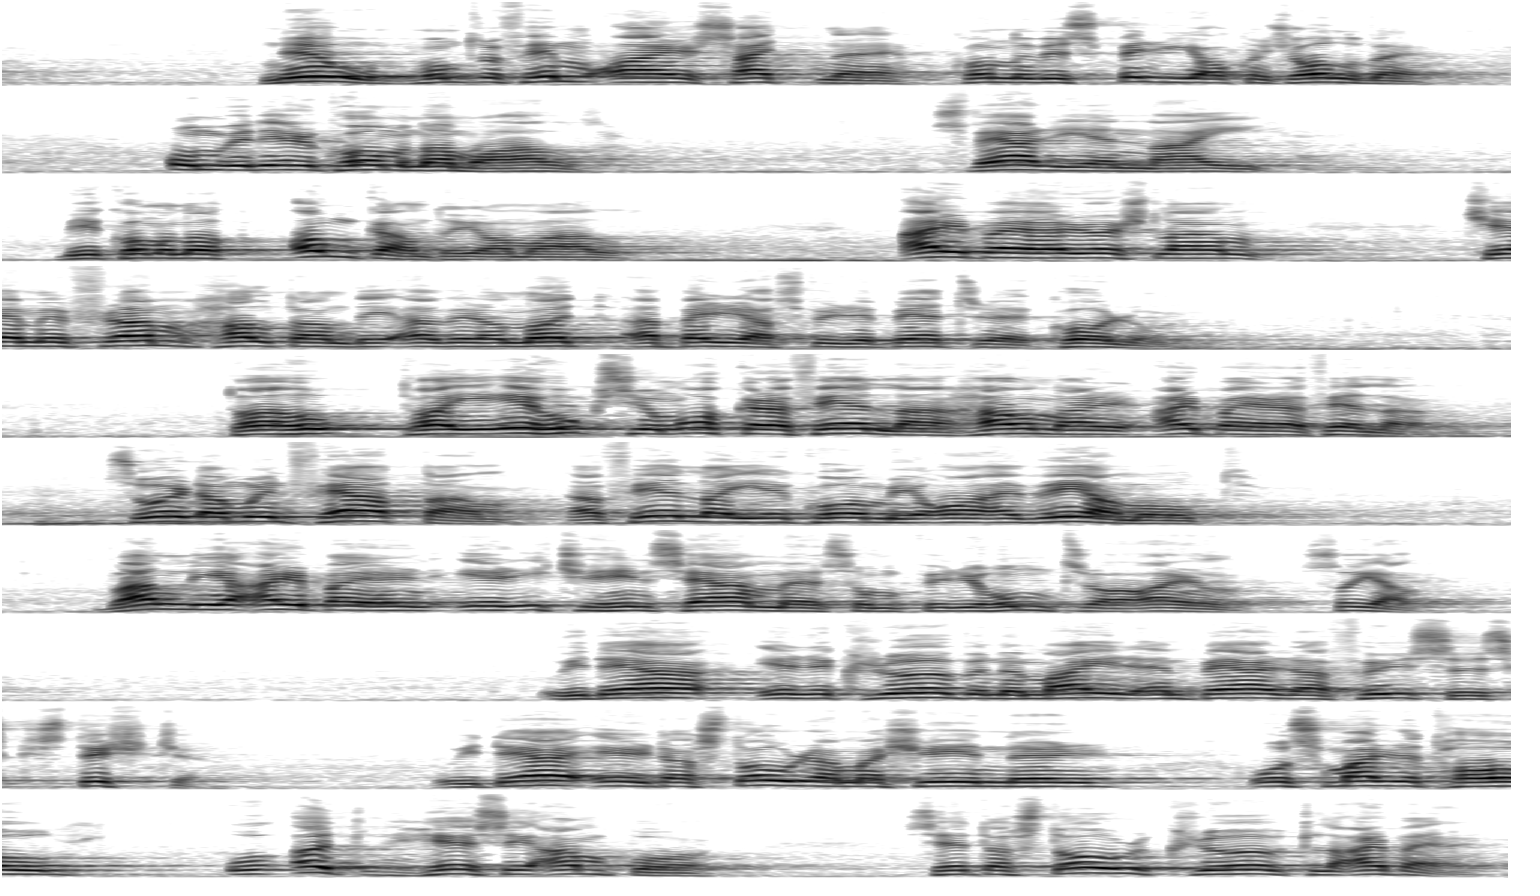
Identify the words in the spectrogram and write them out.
Nu, 105 år sættene, kunne vi spyrja okken sjolve om vi er kommet av mal. Sverige nei. Vi kommer nok omgang til av mal. Arbeiderrørsland kommer framhaltande av vera nøyt av berjas for betre korum. Ta, ta i e huksi om okkara fela, haunar arbeidara fela, så er det min fætan, a fela jeg kom i a evea mot, Vanlige arbeideren er ikkje hins hjemme som fyrir hundra arn, så ja. Og i det er det krøvene meir enn bæra fysisk styrke. Og i det er det stora maskiner og smarre tål og öll hese anpå seta stor krøv til arbeideren.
